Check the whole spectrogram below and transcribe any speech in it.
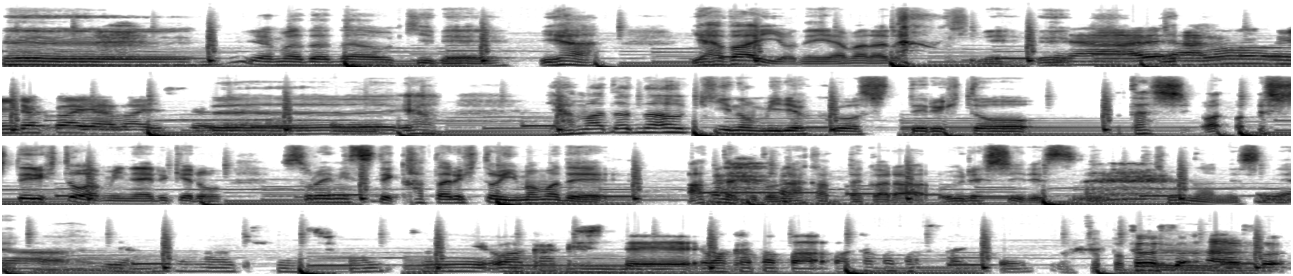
えー、山田直樹ね。いや、やばいよね、山田直樹ね。いや、あれ、あの魅力はやばいですよ、ね。いや、山田直樹の魅力を知ってる人、私、知ってる人はみんないるけど、それについて語る人、今まで会ったことなかったから 嬉しいです。そうなんですね。いや、山田直樹選手、本当に若くして、若パパ、若パパ最高。若パパ、そうそう、あ、そう、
